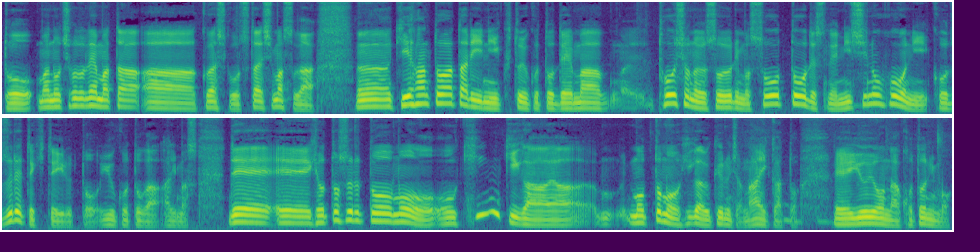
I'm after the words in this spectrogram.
と、まあ、後ほどね、またあ詳しくお伝えしますが、うん、紀伊半島あたりに行くということで、まあ、当初の予想よりも相当ですね、西の方にこうずれてきているということがあります。で、えー、ひょっとするともう近畿が最も被害を受けるんじゃないかというようなことにも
